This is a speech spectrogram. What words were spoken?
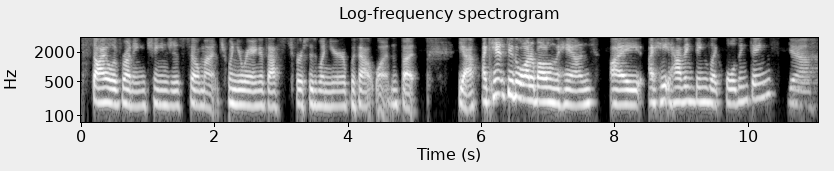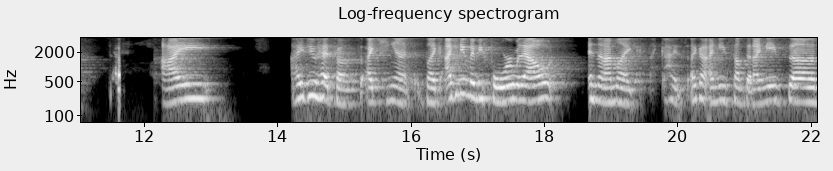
style of running changes so much when you're wearing a vest versus when you're without one. But yeah, I can't do the water bottle in the hand. I I hate having things like holding things. Yeah. I I do headphones. I can't like I can do maybe four without, and then I'm like, guys, I got I need something. I need some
